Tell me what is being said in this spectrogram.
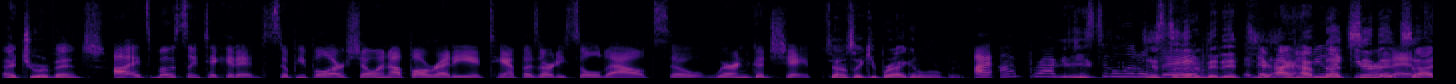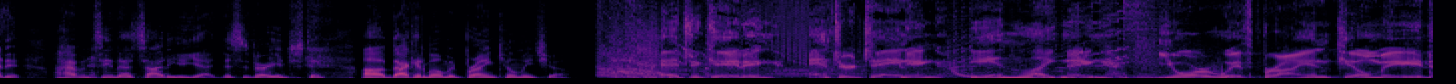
at your events? Uh, it's mostly ticketed, so people are showing up already. Tampa's already sold out, so we're in good shape. Sounds like you're bragging a little bit. I, I'm bragging just a little Just bit. a little bit. It's, I have not like seen that events. side. Of, I haven't seen that side of you yet. This is very interesting. Uh, back in a moment, Brian Kilmeade show. Educating, entertaining, enlightening. You're with Brian Kilmeade.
